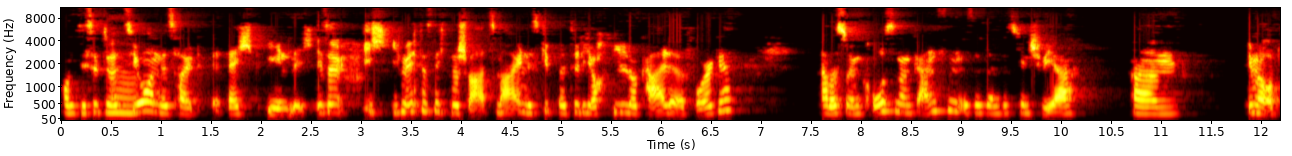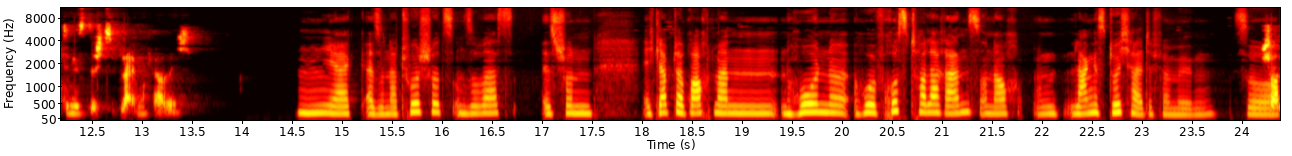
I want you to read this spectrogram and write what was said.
und die Situation ja. ist halt recht ähnlich. Also ich, ich möchte es nicht nur schwarz malen, es gibt natürlich auch viel lokale Erfolge, aber so im Großen und Ganzen ist es ein bisschen schwer, ähm, immer optimistisch zu bleiben, glaube ich. Hm, ja, also Naturschutz und sowas ist schon, ich glaube, da braucht man eine hohe, eine hohe Frusttoleranz und auch ein langes Durchhaltevermögen. So. Schon.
